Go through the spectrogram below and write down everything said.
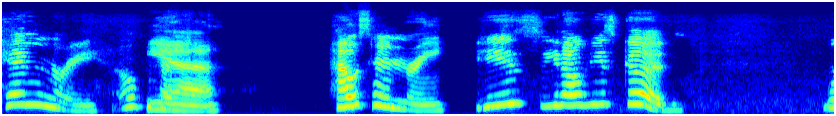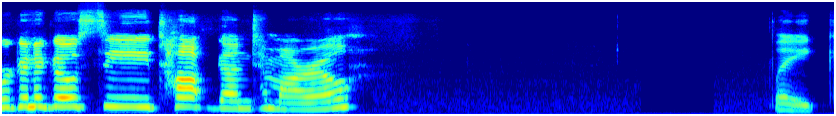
Henry. Okay. Yeah. How's Henry? He's, you know, he's good. We're gonna go see Top Gun tomorrow. Like,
